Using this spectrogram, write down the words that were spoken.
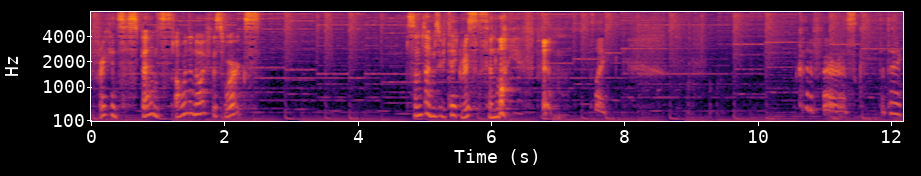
Freaking suspense. I want to know if this works. Sometimes we take risks in life. It's like, what kind of fair risk to take?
